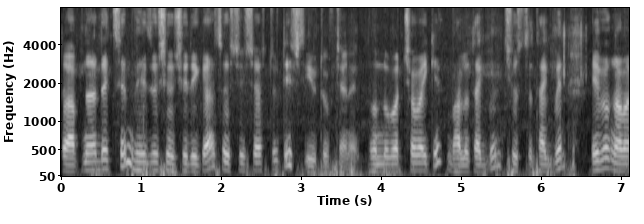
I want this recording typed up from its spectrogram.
তো আপনারা দেখছেন ভেজু ঔষধি গাছ ও সুস্বাস্থ্য টিপস ইউটিউব চ্যানেল। ধন্যবাদ সবাইকে। ভালো থাকবেন, সুস্থ থাকবেন এবং আমার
